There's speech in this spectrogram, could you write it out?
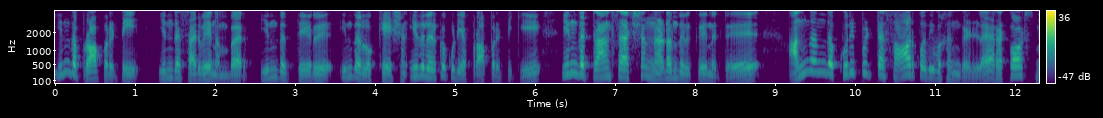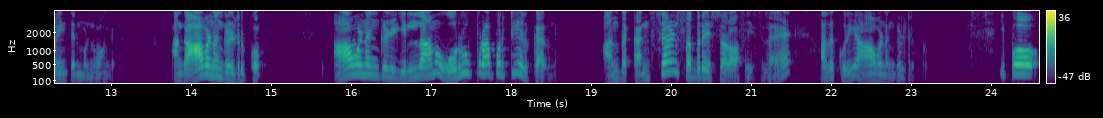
இந்த ப்ராப்பர்ட்டி இந்த சர்வே நம்பர் இந்த தெரு இந்த லொக்கேஷன் இதில் இருக்கக்கூடிய ப்ராப்பர்ட்டிக்கு இந்த டிரான்சாக்ஷன் நடந்திருக்குன்னுட்டு அந்தந்த குறிப்பிட்ட சார் பதிவகங்களில் ரெக்கார்ட்ஸ் மெயின்டைன் பண்ணுவாங்க. அங்கே ஆவணங்கள் இருக்கும். ஆவணங்கள் இல்லாமல் ஒரு ப்ராப்பர்ட்டியும் இருக்காதுங்க. அந்த கன்சர்ன் சப் ஆஃபீஸில் அதுக்குரிய ஆவணங்கள் இருக்கும். இப்போது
